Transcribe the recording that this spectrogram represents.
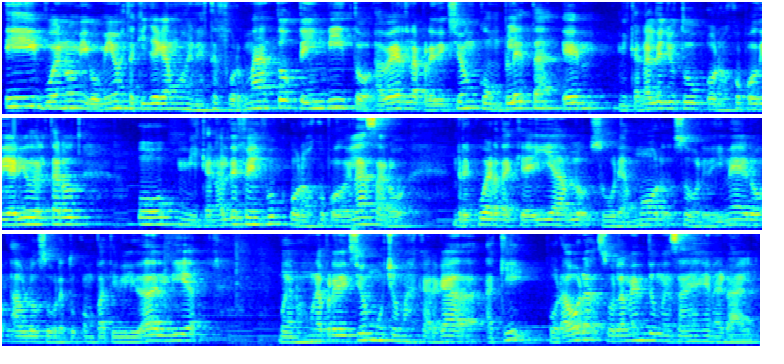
Y bueno, amigo mío, hasta aquí llegamos en este formato. Te invito a ver la predicción completa en mi canal de YouTube Horóscopo Diario del Tarot o mi canal de Facebook Horóscopo de Lázaro. Recuerda que ahí hablo sobre amor, sobre dinero, hablo sobre tu compatibilidad del día. Bueno, es una predicción mucho más cargada. Aquí, por ahora, solamente un mensaje general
